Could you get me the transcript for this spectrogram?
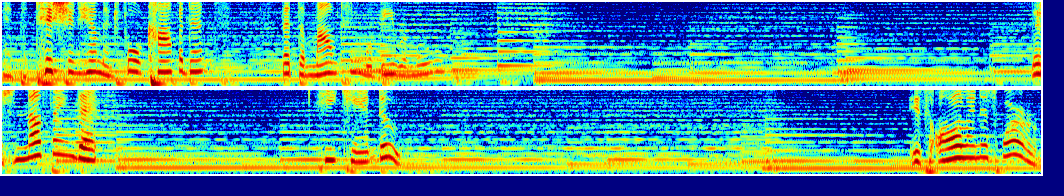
and petition Him in full confidence that the mountain will be removed? There's nothing that He can't do. It's all in His Word.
